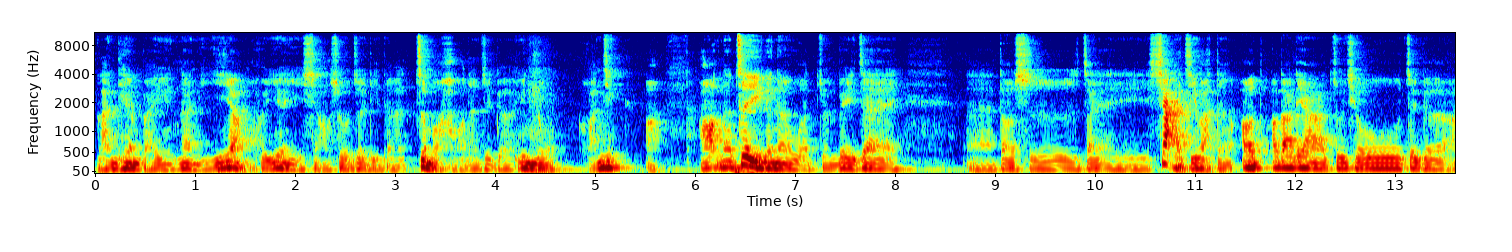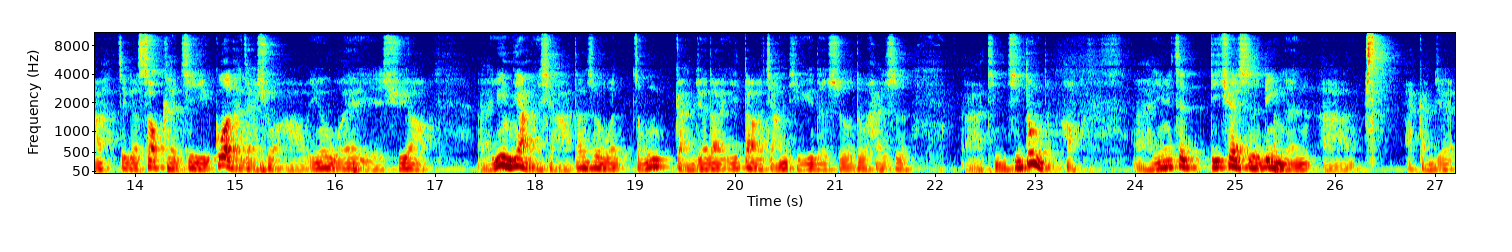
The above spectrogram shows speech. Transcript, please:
蓝天白云，那你一样会愿意享受这里的这么好的这个运动环境啊。好，那这一个呢，我准备在。呃，到时在下一集吧，等澳澳大利亚足球这个啊，这个 soccer 季过了再说啊，因为我也需要呃酝酿一下啊，但是我总感觉到一到讲体育的时候都还是啊挺激动的哈，啊，因为这的确是令人啊啊感觉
